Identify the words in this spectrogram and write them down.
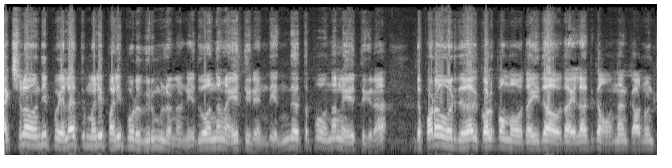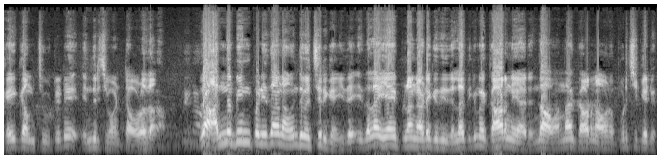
ஆக்சுவலா வந்து இப்போ எல்லாத்துக்கு மேலே பழி போட விரும்பல நான். எதுவாக இருந்தாலும் நான் ஏத்துக்கிறேன். இந்த எந்த தப்பு வந்தாலும் நான் ஏத்துக்கிறேன். இந்த படம் வருது ஏதாவது குழப்பமாவதா இதாவதா எல்லாத்துக்கும் அவன் தான் காரணம் கை காமிச்சு விட்டுட்டு எந்திரிச்சு வந்துட்டேன் அவ்வளவுதான். இல்ல அந்த மீன் பண்ணி தான் நான் வந்து வச்சிருக்கேன். இது இதெல்லாம் ஏன் இப்படிலாம் நடக்குது? இது எல்லாத்துக்குமே காரணம் யாரு இருந்தா அவன் தான் காரணம். அவனை பிடிச்சி கேட்டு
